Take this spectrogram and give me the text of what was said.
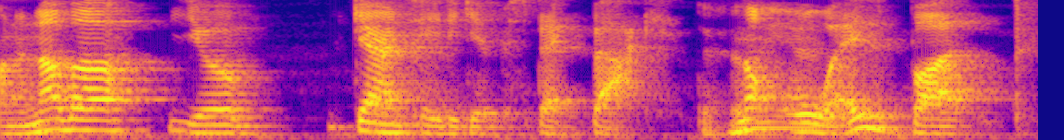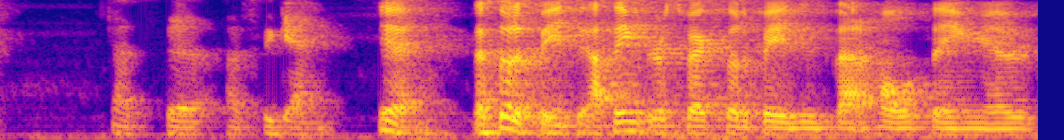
one another, you're guaranteed to get respect back. definitely. Not yeah. always, but That's the that's the game. Yeah, that sort of feeds. I think respect sort of feeds into that whole thing of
